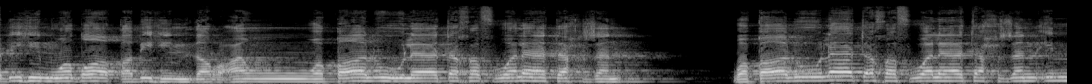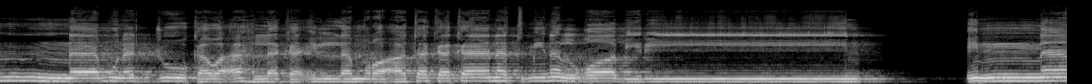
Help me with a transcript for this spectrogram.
بهم وضاق بهم ذرعا وقالوا لا تخف ولا تحزن وقالوا لا تخف ولا تحزن إنا منجوك وأهلك إلا امرأتك كانت من الغابرين إنا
